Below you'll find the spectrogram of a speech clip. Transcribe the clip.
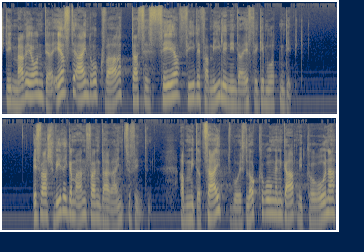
Stimmt Marion, der erste Eindruck war, dass es sehr viele Familien in der FWG Murten gibt. Es war schwierig am Anfang da reinzufinden. Aber mit der Zeit, wo es Lockerungen gab mit Corona,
